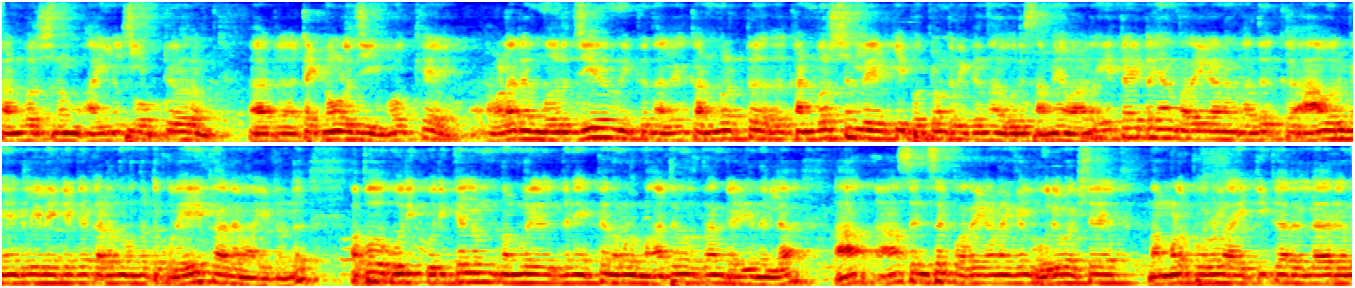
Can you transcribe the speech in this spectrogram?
കൺവെർഷനും ഐ ടി സോഫ്റ്റ്വെയറും ടെക്നോളജിയും ഒക്കെ വളരെ മെർജ് ചെയ്ത് നിൽക്കുന്ന അല്ലെങ്കിൽ കൺവെർട്ട് കൺവെർഷനിലേക്ക് പൊയ്ക്കൊണ്ടിരിക്കുന്ന ഒരു സമയമാണ്. ലേറ്റായിട്ട് ഞാൻ പറയുകയാണെങ്കിൽ അത് ആ ഒരു മേഖലയിലേക്കൊക്കെ കടന്നു വന്നിട്ട് കുറേ കാലമായിട്ടുണ്ട്. അപ്പോൾ ഒരു ഒരിക്കലും നമ്മൾ ഇതിനെയൊക്കെ നമ്മൾ മാറ്റി നിർത്താൻ കഴിയുന്നില്ല. ആ ആ സെൻസിൽ പറയുകയാണെങ്കിൽ ഒരുപക്ഷെ നമ്മളെപ്പോലുള്ള ഐ ടിക്കാരെല്ലാവരും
